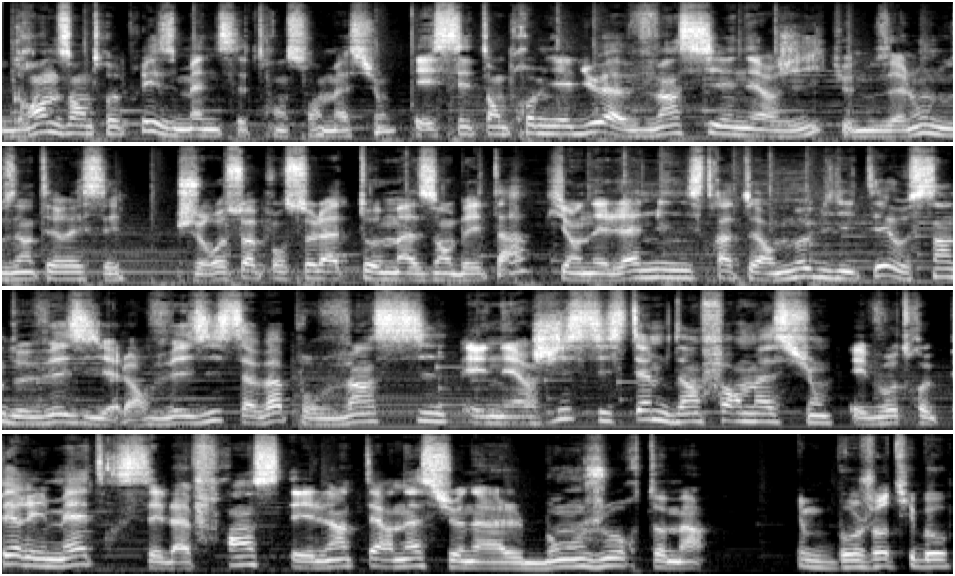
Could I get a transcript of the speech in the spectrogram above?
grandes entreprises mènent cette transformation. Et c'est en premier lieu à Vinci Energy que nous allons nous intéresser. Je reçois pour cela Thomas Zambetta, qui en est l'administrateur mobilité au sein de Vesi. Alors Vesi, ça va pour Vinci Energy Système d'information. Et votre périmètre, c'est la France et l'international. Bonjour Thomas. Bonjour Thibault.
